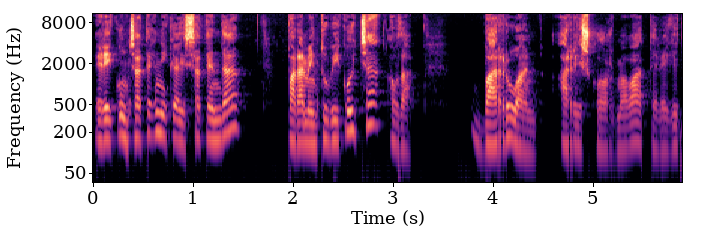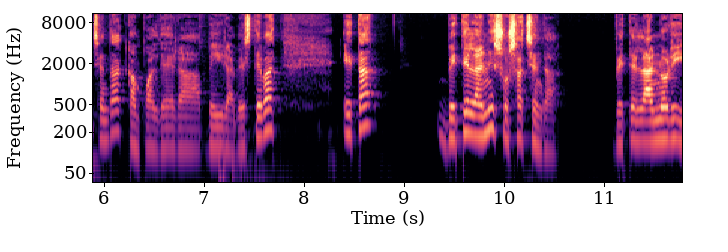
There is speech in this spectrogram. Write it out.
Eraikuntza teknika izaten da, paramentu bikoitza, hau da, barruan arrisko horma bat eregitzen da, kanpoaldera beira beste bat, eta betelanez osatzen da. Betelan hori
